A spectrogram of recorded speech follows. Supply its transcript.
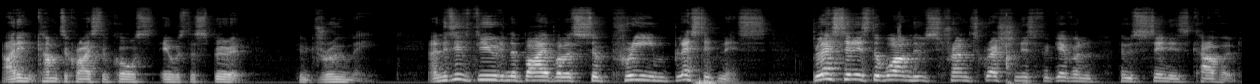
I didn't come to Christ, of course, it was the Spirit who drew me. And this is viewed in the Bible as supreme blessedness. Blessed is the one whose transgression is forgiven, whose sin is covered.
